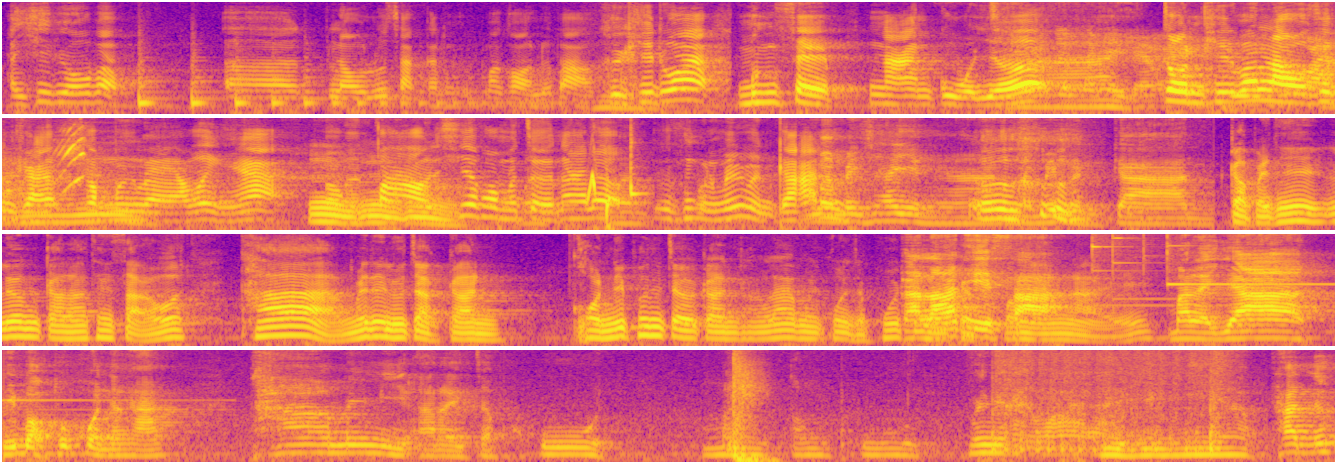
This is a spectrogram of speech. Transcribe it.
ไอ้เชี่ยพี่โอ๊ตแบบ เอ่อเรารู้จักกันมาก่อนหรือเปล่า คือคิดว่ามึงเสพงานกูเยอะ ใช่ จนคิดว่าเราสนิทกับกับมึงแล้วอย่างเงี้ยอืม เปล่าเชี่ยพอมาเจอหน้าแล้วมันไม่เหมือนกัน มันไม่ใช่อย่างนั้นเออมันไม่เหมือนกัน กลับไปที่เรื่องการละเทศะว่า ถ้าไม่ได้รู้จักกัน คนที่เพิ่งเจอกันครั้งแรกมันควรจะพูดกาลเทปศะระมาณไหน มารยาทที่บอกทุกคนนะคะ ถ้าไม่มีอะไรจะพูด ไม่ต้องพูดไม่มีใครว่าอะไรอยู่เงียบๆถ้านึก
